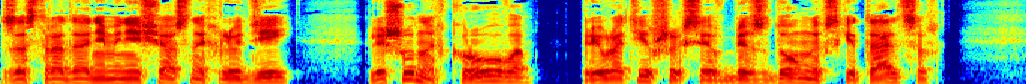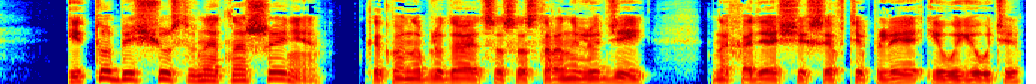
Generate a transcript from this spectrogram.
за страданиями несчастных людей, лишенных крова, превратившихся в бездомных скитальцев. И то бесчувственное отношение, какое наблюдается со стороны людей, находящихся в тепле и уюте,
